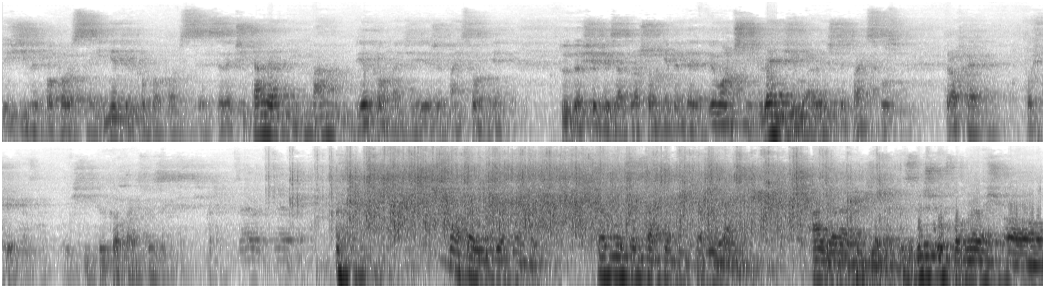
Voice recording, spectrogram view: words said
jeździmy po Polsce i nie tylko po Polsce z recitalem i mam wielką nadzieję, że Państwo mnie tu do siebie zaproszą. Nie będę wyłącznie ględził, ale jeszcze Państwu trochę pośpiewam, jeśli tylko Państwo zechcecie. No to idziemy. To nie jest ostatnia na tym Zbyszku wspomniałeś o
